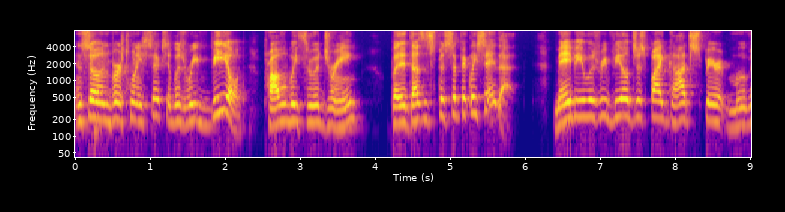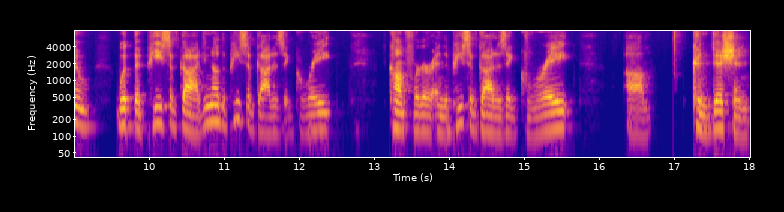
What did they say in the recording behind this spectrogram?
And so in verse 26, it was revealed probably through a dream, but it doesn't specifically say that. Maybe it was revealed just by God's Spirit moving with the peace of God. You know, the peace of God is a great comforter, and the peace of God is a great um, condition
